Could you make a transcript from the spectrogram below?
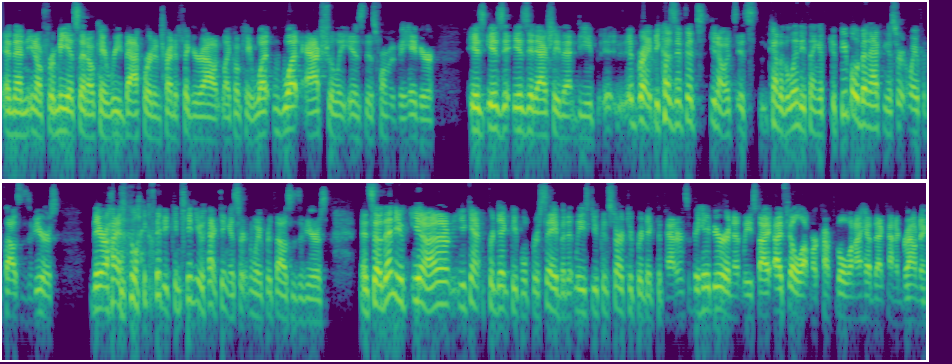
And then, you know, for me, it's then okay, read backward and try to figure out like, okay, what what actually is this form of behavior? Is is it is it actually that deep? Right? Because if it's you know, it's it's kind of the Lindy thing. If, if people have been acting a certain way for thousands of years, they're highly likely to continue acting a certain way for thousands of years. And so then you, you know, you can't predict people per se, but at least you can start to predict the patterns of behavior. And at least I, I feel a lot more comfortable when I have that kind of grounding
